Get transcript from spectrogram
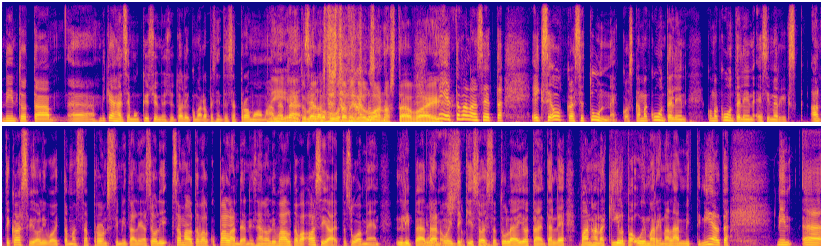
niin tota, äh, mikähän se mun kysymys nyt oli, kun mä rupesin tässä promoomaan niin, tätä eli tuleeko huutaminen luonnostaan vai? niin, että tavallaan se, että eikö se olekaan se tunne, koska mä kuuntelin, kun mä kuuntelin esimerkiksi Antti Kasvi oli voittamassa pronssimitalia, se oli samalla tavalla kuin Palander, niin sehän oli valtava asia, että Suomeen ylipäätään Uimissa. ointikisoissa mm. tulee jotain tälle vanhana kilpauimarina lämmitti mieltä. Niin äh,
